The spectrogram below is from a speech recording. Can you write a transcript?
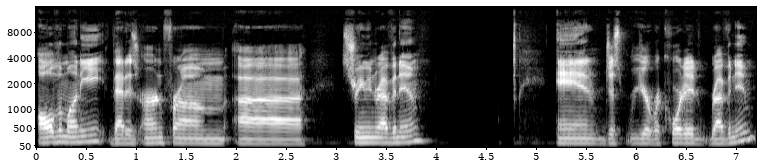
all the money that is earned from uh, streaming revenue and just your recorded revenue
